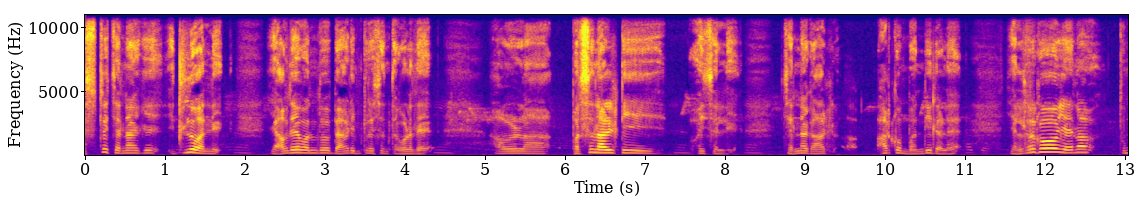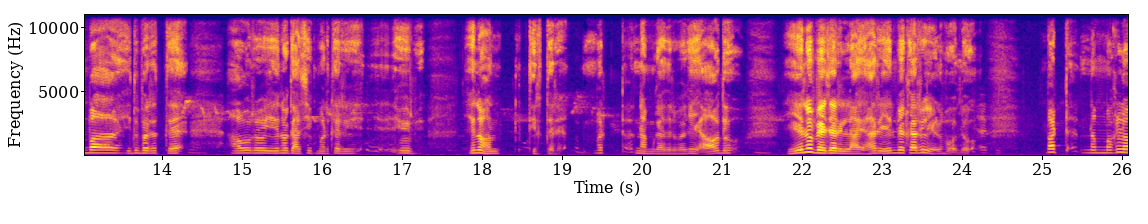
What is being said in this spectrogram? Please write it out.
ಎಷ್ಟು ಚೆನ್ನಾಗಿ ಇದ್ಲು ಅಲ್ಲಿ. ಯಾವುದೇ ಒಂದು ಬ್ಯಾಡ್ ಇಂಪ್ರೆಷನ್ ತಗೊಳ್ಳದೆ ಅವಳ ಪರ್ಸನಾಲಿಟಿ ವಯಸ್ಸಲ್ಲಿ ಚೆನ್ನಾಗಿ ಆಡ್, ಆಡ್ಕೊಂಡು ಬಂದಿದ್ದಾಳೆ. ಎಲ್ರಿಗೂ ಏನೋ ತುಂಬ ಇದು ಬರುತ್ತೆ. ಅವರು ಏನೋ ಗಾಸಿಪ್ ಮಾಡ್ತಾರೆ, ಇವ್ರು ಏನೋ ಅಂತಿರ್ತಾರೆ. ಬಟ್ ನಮ್ಗೆ ಅದ್ರ ಬಗ್ಗೆ ಯಾವುದು ಏನೂ ಬೇಜಾರಿಲ್ಲ. ಯಾರು ಏನು ಬೇಕಾದ್ರೂ ಹೇಳ್ಬೋದು. ಬಟ್ ನಮ್ಮ ಮಗಳು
